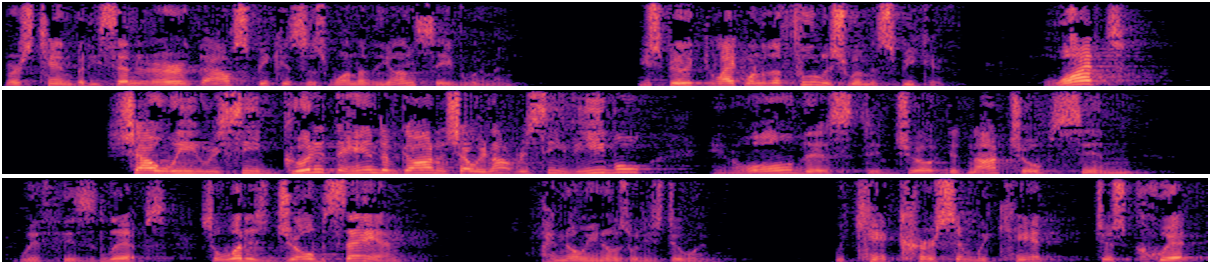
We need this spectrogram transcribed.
Verse 10, but he said unto her, Thou speakest as one of the unsaved women. You speak like one of the foolish women speaketh. What? Shall we receive good at the hand of God and shall we not receive evil? In all this did, Job, did not Job sin with his lips. So what is Job saying? I know he knows what he's doing. We can't curse him. We can't just quit.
